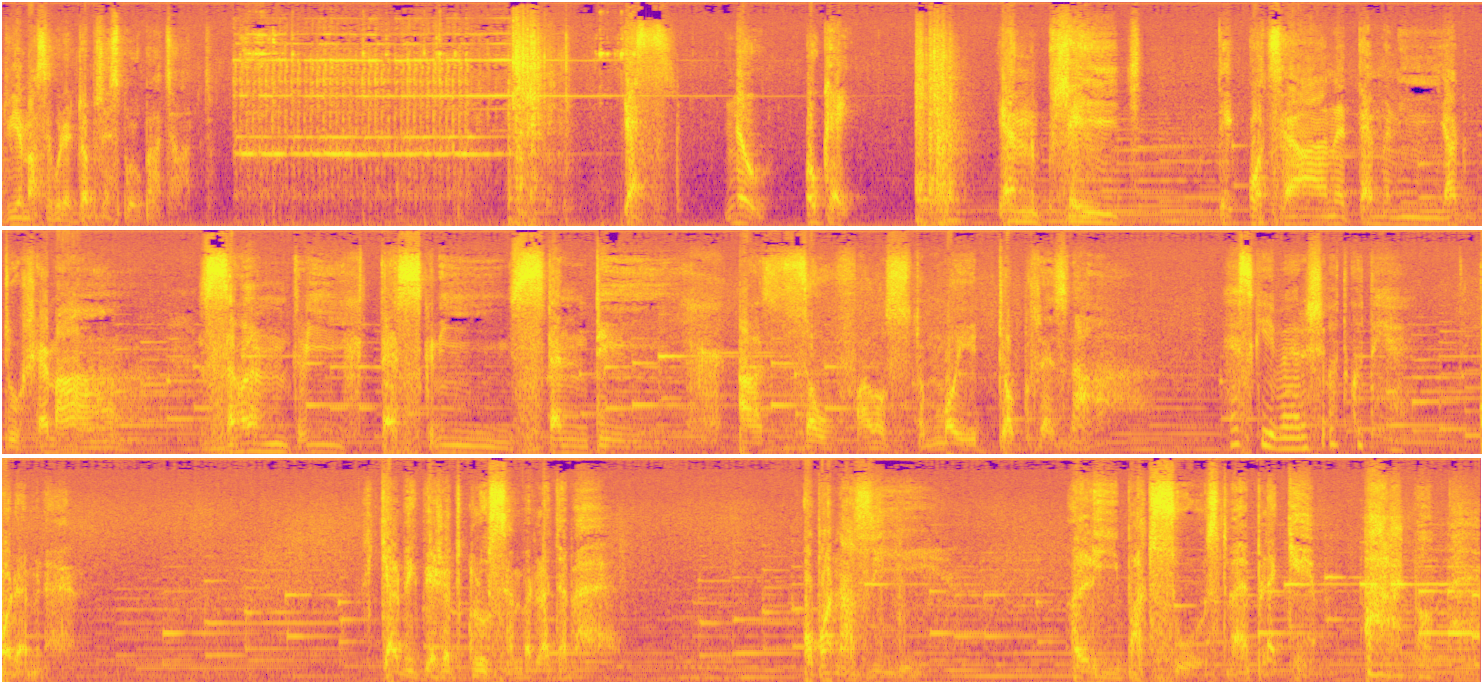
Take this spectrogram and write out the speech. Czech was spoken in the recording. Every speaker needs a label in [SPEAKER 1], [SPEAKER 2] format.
[SPEAKER 1] dvěma se bude dobře spolupracovat. Yes, no, OK. Jen přijď, ty oceáne temný, jak duše má, zvln tvých teskný stentých a zoufalost moji dobře zná.
[SPEAKER 2] Hezký verš, odkud je?
[SPEAKER 1] Ode mne. Chtěl bych běžet klusem vedle tebe. Oba nazí. Líbat sůl z tvé pleti.
[SPEAKER 2] Ale Bobe.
